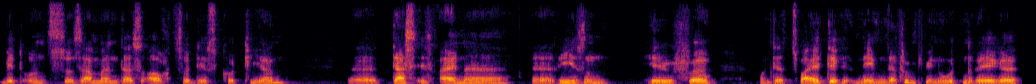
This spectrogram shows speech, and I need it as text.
mit uns zusammen das auch zu diskutieren. Äh, das ist eine äh, Riesenhilfe. Und der zweite, neben der Fünf-Minuten-Regel,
